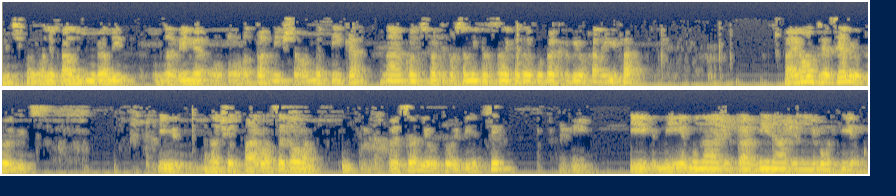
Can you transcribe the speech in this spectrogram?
bici provodio Khalid ibn Veli za vrijeme otpadništa odmetnika, nakon smrti poslanika sa kada je Bubekr bio halifa. Pa je on preselio u toj bici. I, znači, otparila se dola. Preselio u toj bici i nije mu nađen tak, nije nađen njegovo tijelo.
